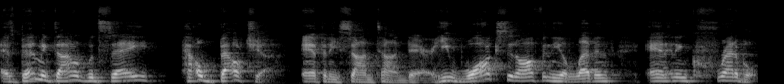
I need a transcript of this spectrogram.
As Ben McDonald would say, how about you, Anthony Santander? He walks it off in the 11th and an incredible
